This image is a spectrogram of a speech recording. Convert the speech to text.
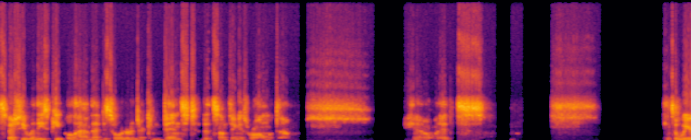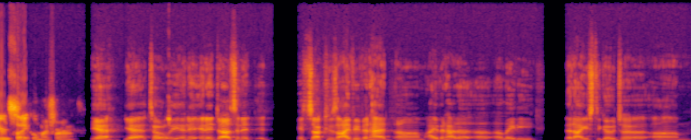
especially when these people have that disorder and they're convinced that something is wrong with them. You know, it's it's a weird cycle, my friend. Yeah, yeah, totally, and it, and it does, and it it, it sucks because I've even had um I even had a, a, a lady that I used to go to um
